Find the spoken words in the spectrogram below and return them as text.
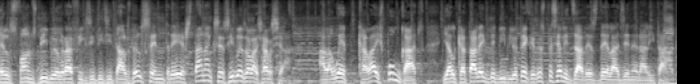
Els fons bibliogràfics i digitals del centre estan accessibles a la xarxa, a la web calaix.cat i al catàleg de biblioteques especialitzades de la Generalitat.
